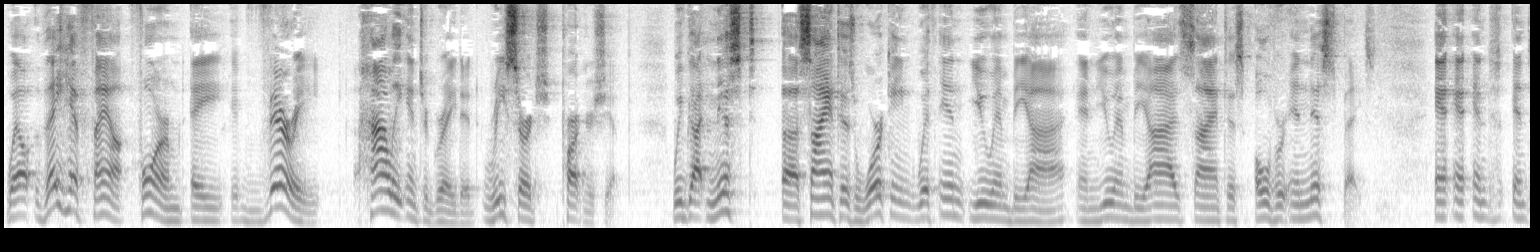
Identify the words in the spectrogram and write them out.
Well, they have found, formed a very highly integrated research partnership. We've got NIST uh, scientists working within UMBI and UMBI's scientists over in NIST space. And, and, and,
